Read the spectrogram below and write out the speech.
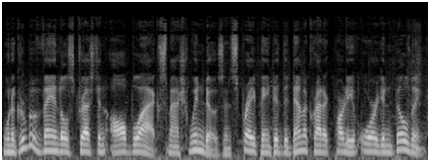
when a group of vandals dressed in all black smashed windows and spray painted the Democratic Party of Oregon building.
